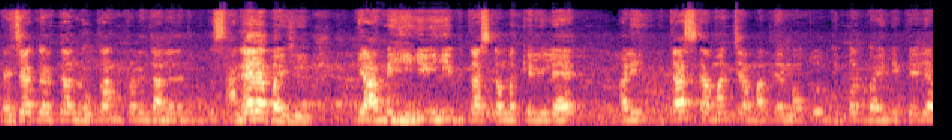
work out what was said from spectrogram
त्याच्याकरिता लोकांकडे झाल्यानंतर फक्त सांगायला पाहिजे की आम्ही ही ही विकास कामं केलेली आहेत. आणि विकास कामांच्या माध्यमातून दीपकबाईंनी केलेल्या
